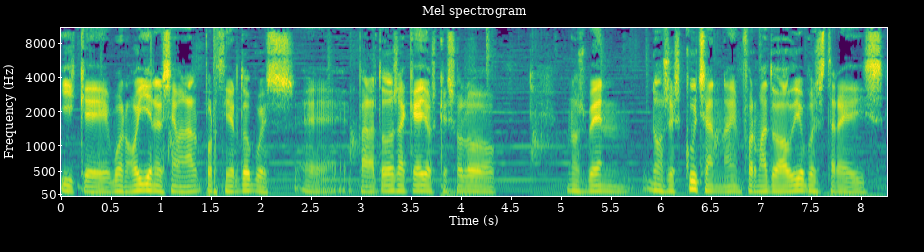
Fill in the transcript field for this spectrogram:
y que bueno hoy en el semanal por cierto pues eh, para todos aquellos que solo nos ven nos escuchan en formato audio pues estaréis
